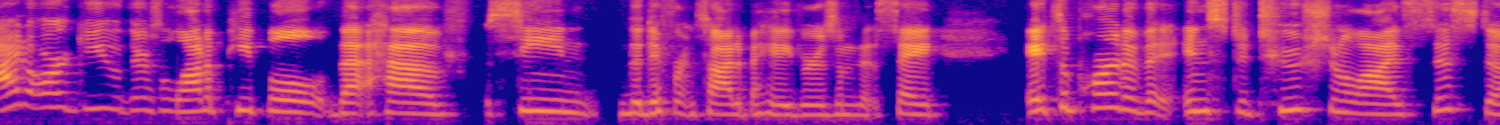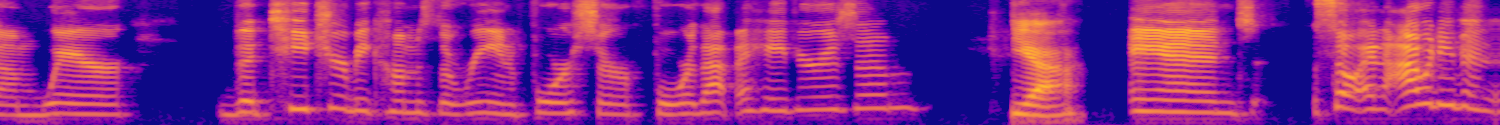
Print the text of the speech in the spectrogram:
I'd argue there's a lot of people that have seen the different side of behaviorism that say it's a part of an institutionalized system where the teacher becomes the reinforcer for that behaviorism. Yeah. And so and I would even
